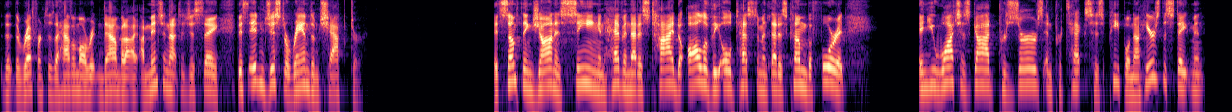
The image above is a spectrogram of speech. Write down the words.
the, the references. I have them all written down, but I, I mention that to just say this isn't just a random chapter. It's something John is seeing in heaven that is tied to all of the Old Testament that has come before it and you watch as God preserves and protects his people. Now, here's the statement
